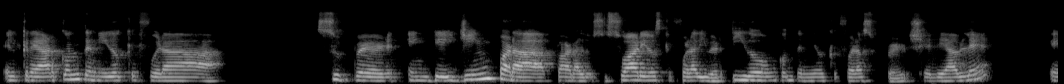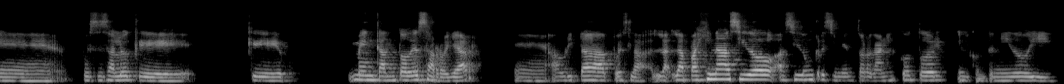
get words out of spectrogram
El crear contenido que fuera súper engaging para, para, los usuarios, que fuera divertido, un contenido que fuera súper shareable, eh, pues es algo que, que me encantó desarrollar. Eh, ahorita, pues la, la, página ha sido, ha sido un crecimiento orgánico, todo el, contenido y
